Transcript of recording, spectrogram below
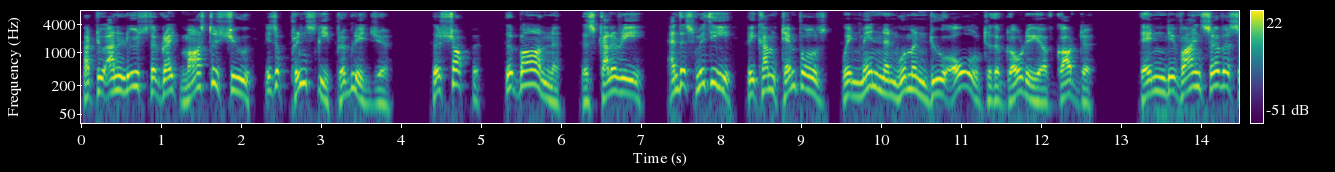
but to unloose the great master's shoe is a princely privilege. The shop, the barn, the scullery, and the smithy become temples when men and women do all to the glory of God. Then divine service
